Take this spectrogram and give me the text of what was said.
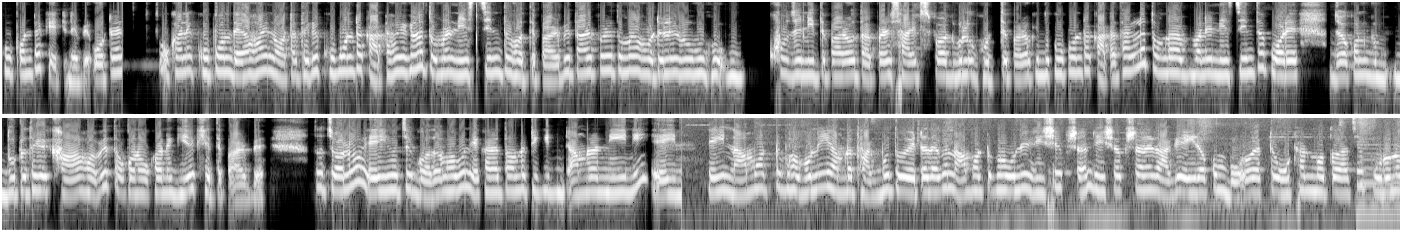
কুপনটা কেটে নেবে। ওটা ওখানে কুপন দেওয়া হয়, নটা থেকে কুপনটা কাটা হয়ে গেলে তোমরা নিশ্চিন্ত হতে পারবে। তারপরে তোমরা হোটেলের রুম খুঁজে নিতে পারো, তারপরে সাইড স্পটগুলো ঘুরতে পারো। কিন্তু কুপনটা কাটা থাকলে তোমরা মানে নিশ্চিন্তে পরে যখন দুটো থেকে খাওয়া হবে তখন ওখানে গিয়ে খেতে পারবে। তো চলো, এই হচ্ছে গদা ভবন। এখানে তো আমরা টিকিট আমরা নিয়ে নি এই এই নামহট্ট ভবনেই আমরা থাকব। তো এটা দেখো, নামহট্ট ভবনের রিসেপশন রিসেপশনের আগে এইরকম বড় একটা উঠান মতো আছে, পুরনো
